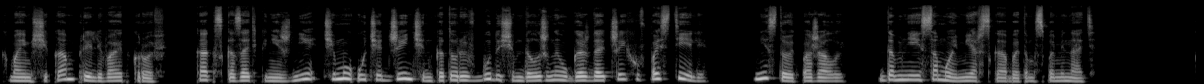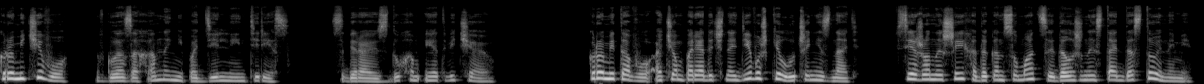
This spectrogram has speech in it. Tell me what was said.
К моим щекам приливает кровь. Как сказать княжне, чему учат женщин, которые в будущем должны угождать шейху в постели? Не стоит, пожалуй. Да мне и самой мерзко об этом вспоминать. Кроме чего, в глазах Анны неподдельный интерес. Собираюсь с духом и отвечаю. Кроме того, о чем порядочной девушке лучше не знать. Все жены шейха до консумации должны стать достойными.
